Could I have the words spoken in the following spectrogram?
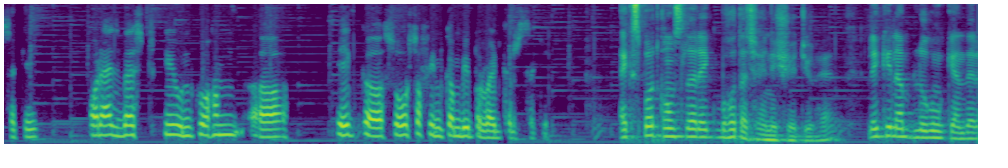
سکیں اور ایز بیسٹ کہ ان کو ہم ایک سورس آف انکم بھی پرووائڈ کر سکیں ایکسپرٹ کاؤنسلر ایک بہت اچھا انیشیٹو ہے لیکن اب لوگوں کے اندر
